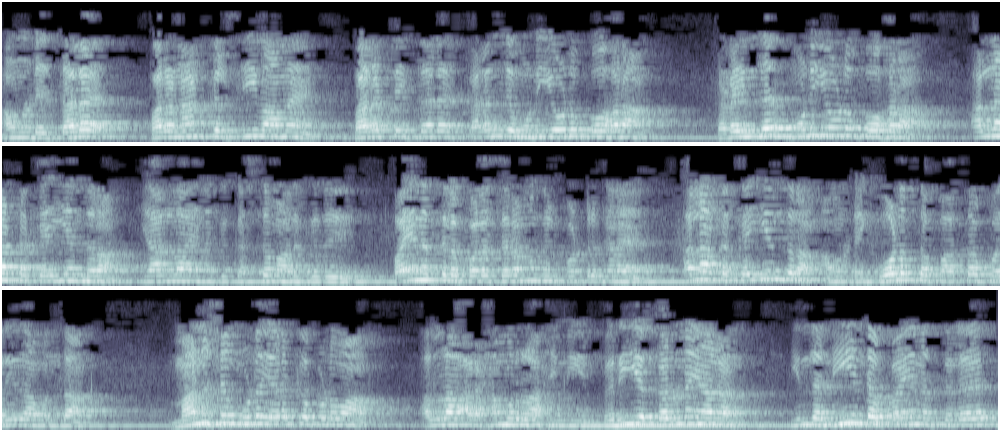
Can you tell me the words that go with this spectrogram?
அவனுடைய தலை பல நாட்கள் சீவாம பரட்டை தலை கலைஞ்ச முடியோடு போகிறான். கடைந்த முடியோடு போகிறான். அல்லாட்ட கையேந்துறான். யாரெல்லாம் எனக்கு கஷ்டமா இருக்குது. பயணத்துல பல சிரமங்கள் பட்டிருக்கிறேன் அல்லாட்ட கையேந்துறான். அவனுடைய கோலத்தை பார்த்தா பரிதாபம் தான். மனுஷன் கூட இறக்கப்படுவான். அல்லாஹ் அரஹமுர் ராஹிமீன். பெரிய கருணையாளன். இந்த நீண்ட பயணத்துல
